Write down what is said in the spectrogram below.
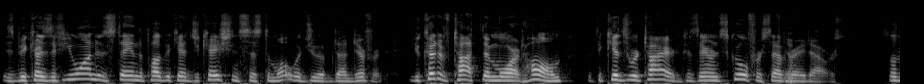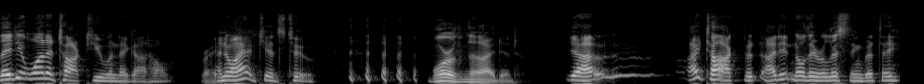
is because if you wanted to stay in the public education system, what would you have done different? You could have taught them more at home, but the kids were tired because they were in school for seven yep. or eight hours. So they didn't want to talk to you when they got home. Right. I know I had kids too. more of them than I did. Yeah, I talked, but I didn't know they were listening, but they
